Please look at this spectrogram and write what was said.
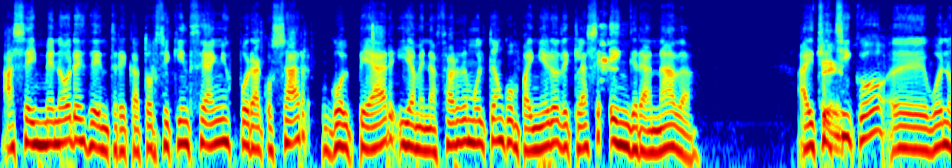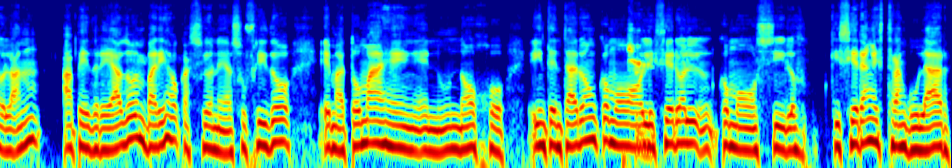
a seis menores de entre 14 y 15 años por acosar, golpear y amenazar de muerte a un compañero de clase en Granada. A este Sí. chico, eh, bueno, la han apedreado en varias ocasiones, ha sufrido hematomas en, en un ojo, intentaron como le hicieron, como si los quisieran estrangular,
